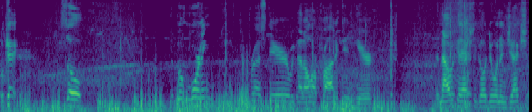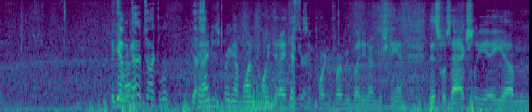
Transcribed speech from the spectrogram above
Okay, so the morning compressed air, we got all our product in here, and now we can actually go do an injection. Again, we Can I- got to talk to. Yes. Can I just bring up one point that I think Yes, is important for everybody to understand? This was actually a, um,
